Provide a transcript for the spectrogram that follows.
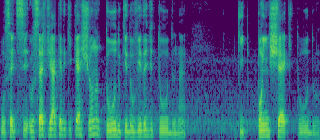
o o cético já é aquele que questiona tudo, que duvida de tudo, né? Que põe em xeque tudo,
